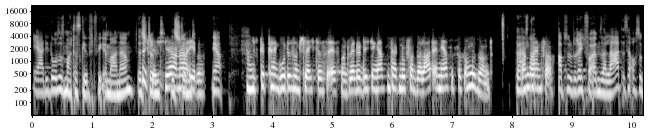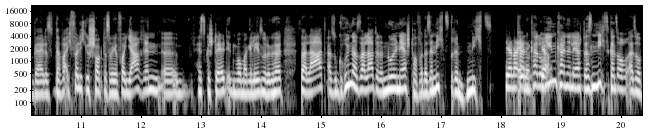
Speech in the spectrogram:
Ja, die Dosis macht das Gift, wie immer, ne? Das Richtig, stimmt. ja, das na stimmt. eben. Ja, Und es gibt kein gutes und schlechtes Essen. Und wenn du dich den ganzen Tag nur von Salat ernährst, ist das ungesund. da Ganz einfach. absolut recht. Vor allem Salat ist ja auch so geil. Das, da war ich völlig geschockt. Das habe ich ja vor Jahren äh, festgestellt, irgendwo mal gelesen oder gehört. Salat, also grüner Salat hat null Nährstoffe. Da ist ja nichts drin. Nichts. Ja, na Keine eben. Kalorien, keine Nährstoffe. Das ist nichts. Kannst auch, also,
